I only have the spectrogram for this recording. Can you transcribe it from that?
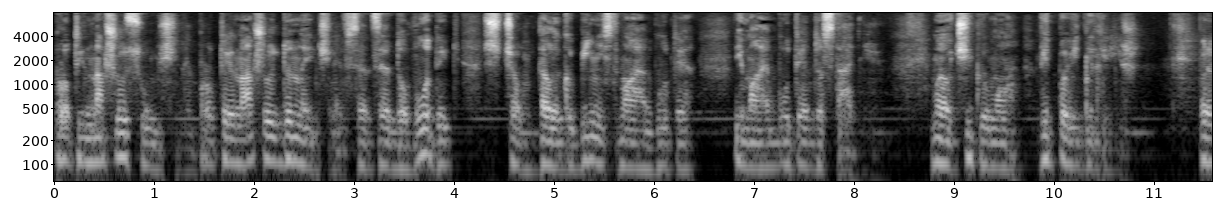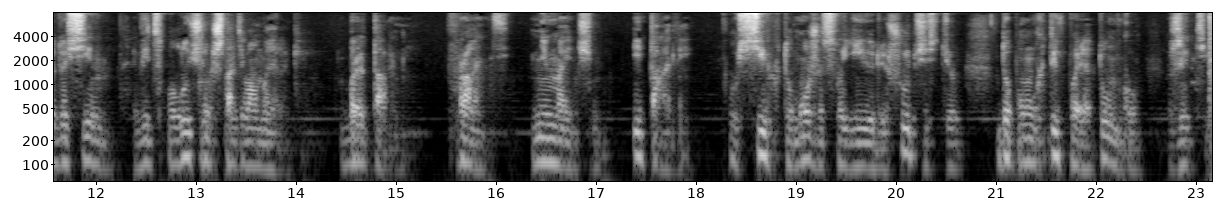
проти нашої Сумщини, проти нашої Донеччини, все це доводить, що далекобійність має бути і має бути достатньою. Ми очікуємо відповідних рішень, передусім від Сполучених Штатів Америки, Британії, Франції, Німеччини, Італії, усіх, хто може своєю рішучістю допомогти в порятунку життів.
